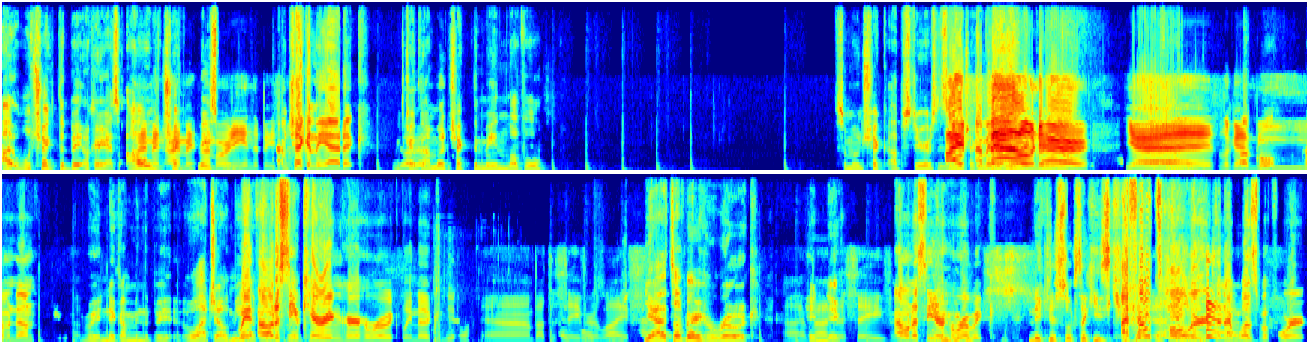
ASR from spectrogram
I will check the ba- Okay, guys. I'll I'm in, check I'm, the in, I'm already in the basement. I'm checking the attic. Okay, Got it? I'm gonna check the main level. Someone check upstairs. and someone I check I'm the- in the attic found right her. Yes, oh, look Oh, at cool. me. Coming down. Wait, Nick, I'm in the ba- Well, actually, I'll Wait, you at the I want to see you carrying her heroically, Nick. Yeah. Uh, I'm about to save her life. Yeah, it's not very heroic. I'm Hey, about Nick. to save her. I want to see her heroic. Nick just looks like he's. I felt kidnapped. taller than I was before.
